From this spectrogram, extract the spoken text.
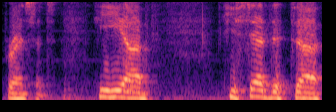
for instance. He uh, he said that uh,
